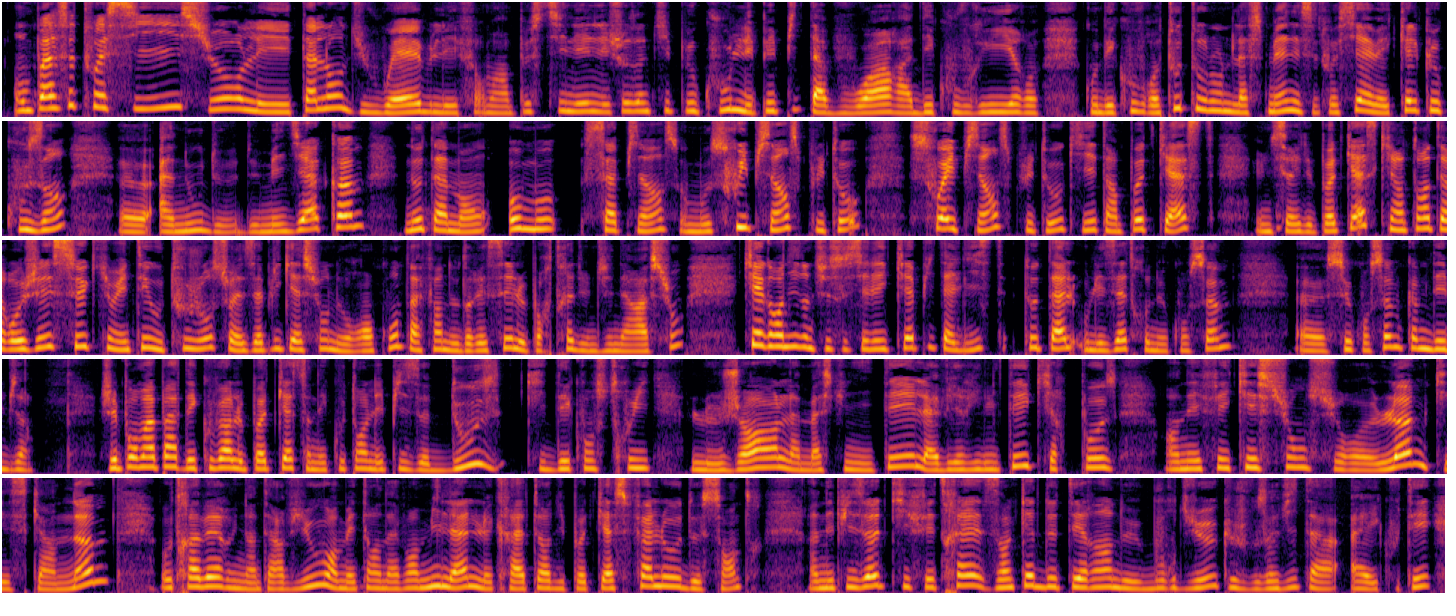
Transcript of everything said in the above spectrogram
On passe cette fois-ci sur les talents du web, les formats un peu stylés, les choses un petit peu cool, les pépites à voir, à découvrir, qu'on découvre tout au long de la semaine, et cette fois-ci avec quelques cousins euh, à nous de, médias, comme notamment Homo Sapiens, Homo Swipiens plutôt, Swipiens plutôt, qui est un podcast, une série de podcasts qui entend interroger ceux qui ont été ou toujours sur les applications de rencontres afin de dresser le portrait d'une génération qui a grandi dans une société capitaliste, totale, où les êtres ne consomment, euh, se consomment comme des biens. J'ai pour ma part découvert le podcast en écoutant l'épisode 12 qui déconstruit le genre, la masculinité, la virilité, qui repose en effet question sur euh, l'homme, qu'est-ce qu'un homme, au travers une interview en mettant en avant Milan, le créateur du podcast Fallo de Centre, un épisode qui fait très enquête de terrain de Bourdieu que je vous invite à écouter.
